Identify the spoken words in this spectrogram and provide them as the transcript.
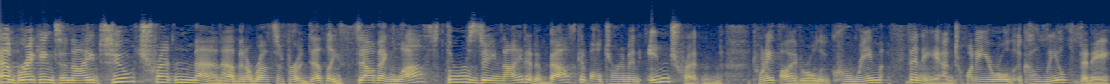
And breaking tonight, two Trenton men have been arrested for a deadly stabbing last Thursday night at a basketball tournament in Trenton. 25-year-old Kareem Finney and 20-year-old Khalil Finney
